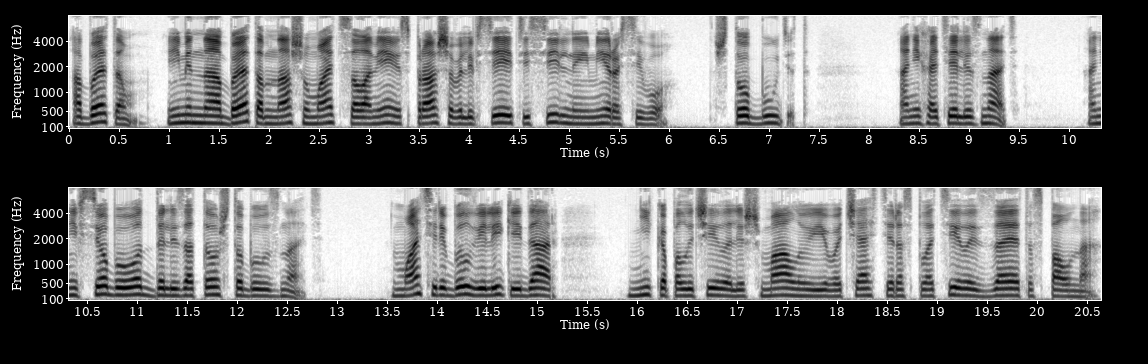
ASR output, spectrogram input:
Об этом Именно об этом нашу мать Соломею спрашивали все эти сильные мира сего. Что будет? Они хотели знать. Они все бы отдали за то, чтобы узнать. У матери был великий дар. Ника получила лишь малую его часть и расплатилась за это сполна.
